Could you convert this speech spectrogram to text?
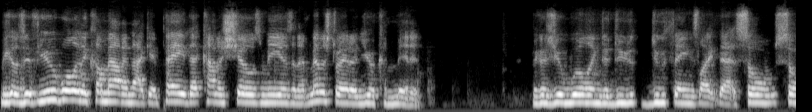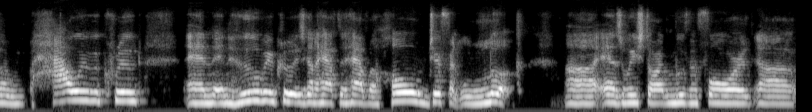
Because if you're willing to come out and not get paid, that kind of shows me as an administrator you're committed because you're willing to do do things like that. So so how we recruit and and who we recruit is going to have to have a whole different look uh, as we start moving forward uh,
